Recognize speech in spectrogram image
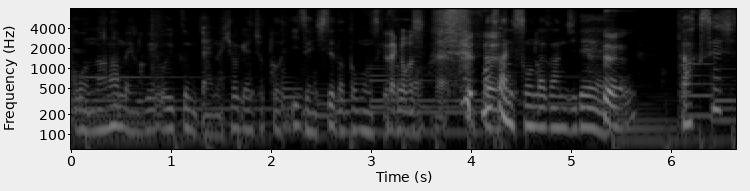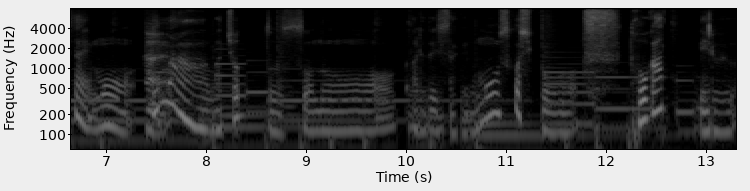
歩斜め上を行くみたいな表現、ちょっと以前してたと思うんですけど、まさにそんな感じで、学生時代も、はい。今はちょっとそのあれでしたけどもう少しこう尖ってる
